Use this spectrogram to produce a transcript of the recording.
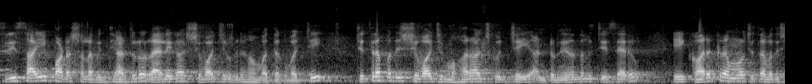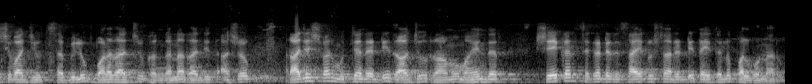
శ్రీ సాయి పాఠశాల విద్యార్థులు ర్యాలీగా శివాజీ విగ్రహం వద్దకు వచ్చి ఛత్రపతి శివాజీ మహారాజ్కు జై అంటూ నినాదాలు చేశారు. ఈ కార్యక్రమంలో ఛత్రపతి శివాజీ సభ్యులు బాలరాజు గంగన్న రంజిత్ అశోక్ రాజేశ్వర్ ముత్యాన్ రెడ్డి రాజు రాము మహేందర్ శేఖర్ సెక్రటరీ సాయికృష్ణారెడ్డి తదితరులు పాల్గొన్నారు.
